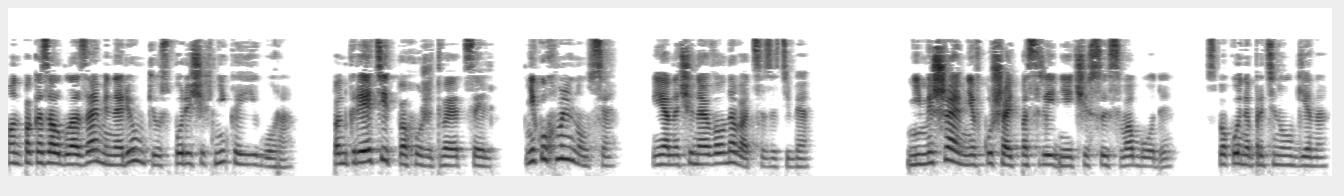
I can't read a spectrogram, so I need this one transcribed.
Он показал глазами на рюмки у спорящих Ника и Егора. Панкреатит, похоже, твоя цель. Ник ухмыльнулся. Я начинаю волноваться за тебя. Не мешай мне вкушать последние часы свободы, спокойно протянул Гена.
